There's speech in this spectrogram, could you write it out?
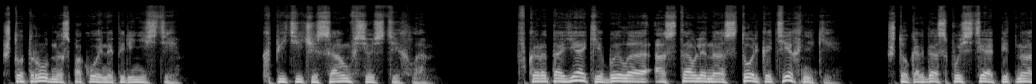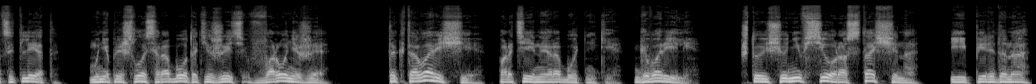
что трудно спокойно перенести. К пяти часам все стихло. В Каратаяке было оставлено столько техники, что когда спустя 15 лет мне пришлось работать и жить в Воронеже, так товарищи, партийные работники, говорили, что еще не все растащено и передано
